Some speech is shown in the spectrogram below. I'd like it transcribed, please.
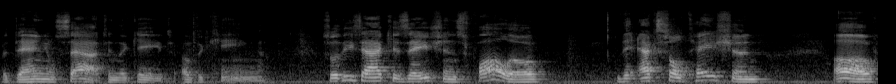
But Daniel sat in the gate of the king. So these accusations follow the exaltation of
